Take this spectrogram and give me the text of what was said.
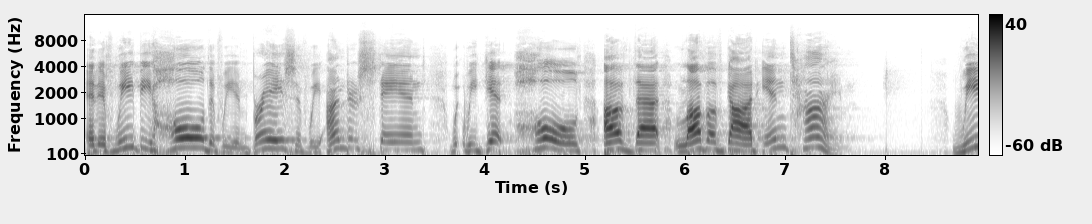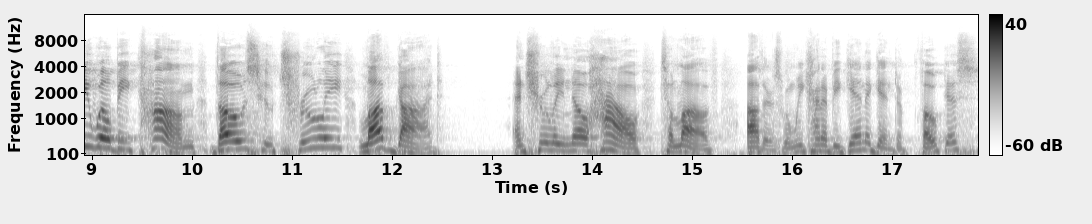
And if we behold, if we embrace, if we understand, we get hold of that love of God in time, we will become those who truly love God and truly know how to love others. When we kind of begin again to focus,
